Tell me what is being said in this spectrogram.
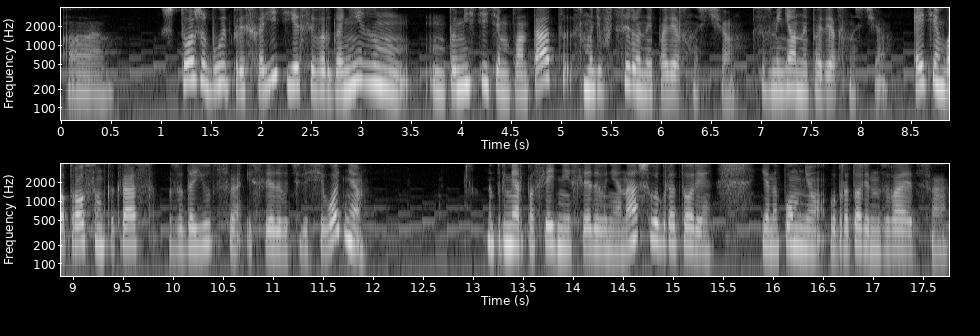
А, что же будет происходить, если в организм поместить имплантат с модифицированной поверхностью, с измененной поверхностью? Этим вопросом как раз задаются исследователи сегодня. Например, последние исследования нашей лаборатории, я напомню, лаборатория называется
